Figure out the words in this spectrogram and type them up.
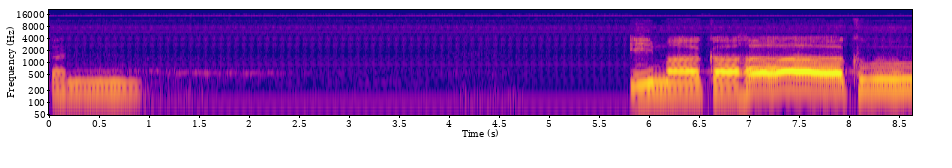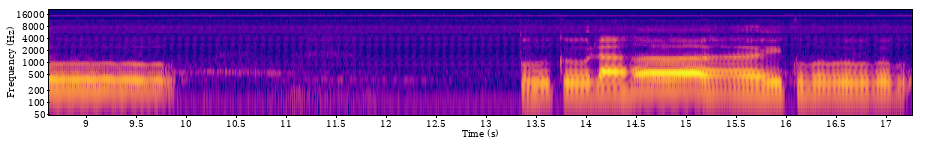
丹。今かく膨らいく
